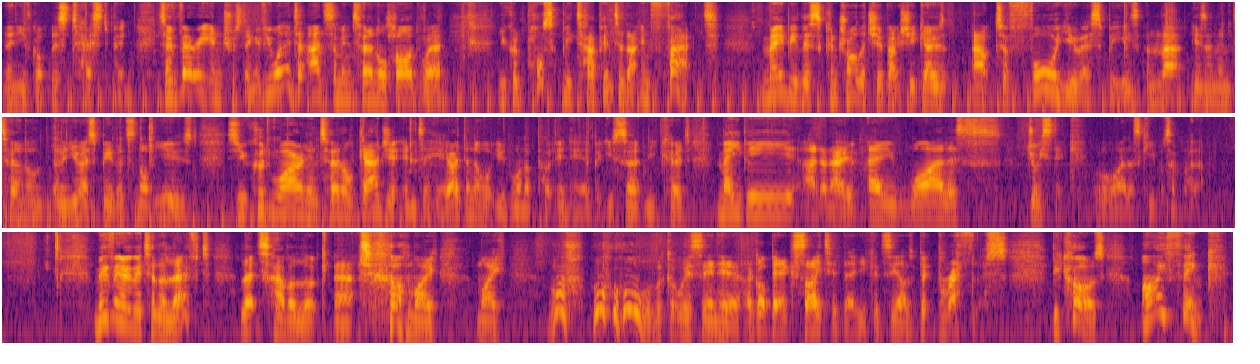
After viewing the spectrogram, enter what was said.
Then you've got this test pin. So very interesting. If you wanted to add some internal hardware you could possibly tap into that. In fact maybe this controller chip actually goes out to four USBs and that is an internal a USB that's not used. So you could wire an internal gadget into here. I don't know what you'd want to put in here but you certainly could. Maybe I don't know a wireless joystick or wireless keyboard, something like that. Moving over to the left, let's have a look at, oh my, my, ooh, ooh, ooh, look at what we're seeing here. I got a bit excited there. You could see I was a bit breathless because I think,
